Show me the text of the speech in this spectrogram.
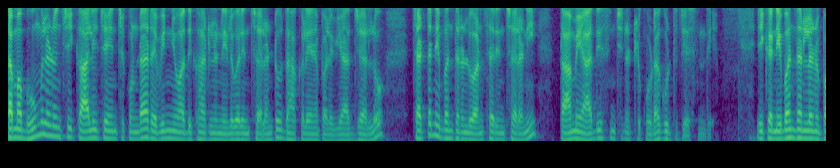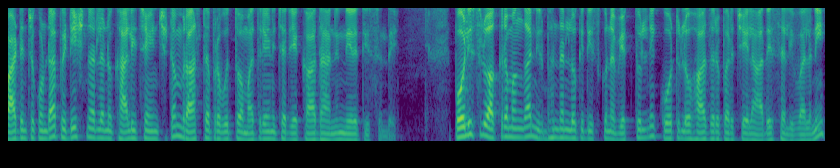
తమ భూముల నుంచి ఖాళీ చేయించకుండా రెవెన్యూ అధికారులను నిలువరించాలంటూ దాఖలైన పలు వ్యాజ్యాల్లో చట్ట నిబంధనలు అనుసరించాలని తామే ఆదేశించినట్లు కూడా గుర్తు చేసింది. ఇక నిబంధనలను పాటించకుండా పిటిషనర్లను ఖాళీ చేయించడం రాష్ట్ర ప్రభుత్వ మతిలేని చర్య కాదా అని నిలదీసింది. పోలీసులు అక్రమంగా నిర్బంధంలోకి తీసుకున్న వ్యక్తుల్ని కోర్టులో హాజరుపరిచేలా ఆదేశాలు ఇవ్వాలని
